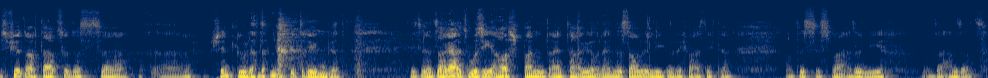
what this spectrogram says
es führt auch dazu, dass äh, äh Schindluder damit getrieben wird. Dass sie dann sagen, jetzt muss ich ausspannen drei Tage oder in der Sonne liegen oder ich weiß nicht. Ja. Und das ist, war also nie unser Ansatz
